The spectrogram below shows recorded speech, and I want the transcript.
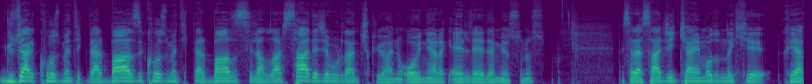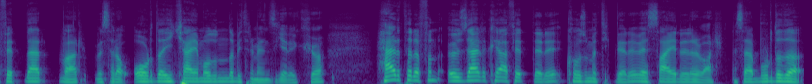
güzel kozmetikler, bazı kozmetikler, bazı silahlar sadece buradan çıkıyor. Hani oynayarak elde edemiyorsunuz. Mesela sadece hikaye modundaki kıyafetler var. Mesela orada hikaye modunu da bitirmeniz gerekiyor. Her tarafın özel kıyafetleri, kozmetikleri vesaireleri var. Mesela burada da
